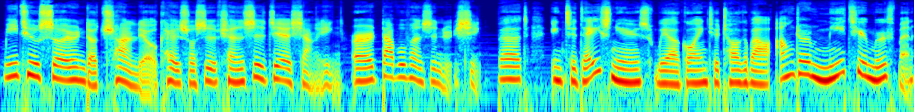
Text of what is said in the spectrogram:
Me Too 社运的串流可以说是全世界响应，而大部分是女性。 But in today's news, we are going to talk about under Me Too movement,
